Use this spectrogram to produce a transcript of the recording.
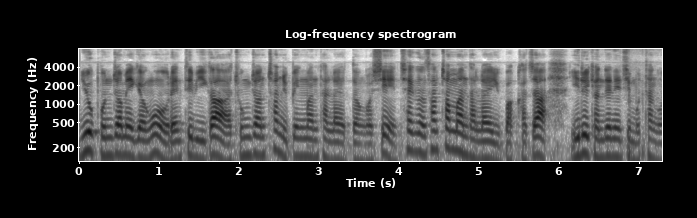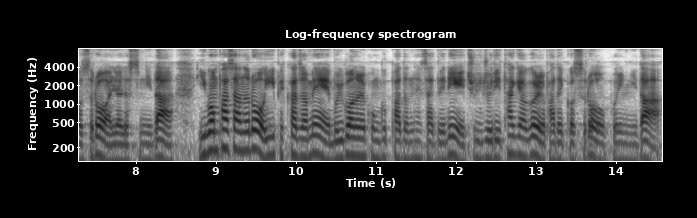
뉴욕 본점의 경우 렌트비가 종전 1,600만 달러였던 것이 최근 3천만 달러에 육박하자 이를 견뎌내지 못한 것으로 알려졌습니다. 이번 파산으로 이 백화점에 물건을 공급하던 회사들이 줄줄이 타격을 받을 것으로 보입니다.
